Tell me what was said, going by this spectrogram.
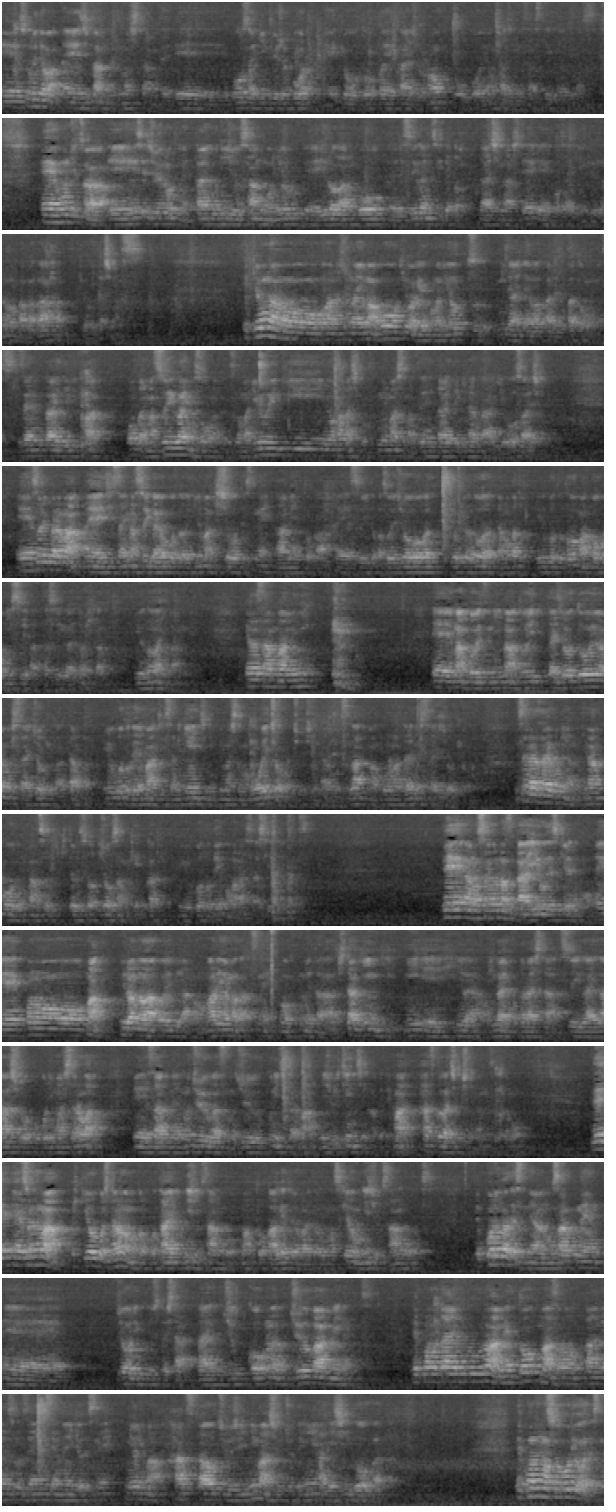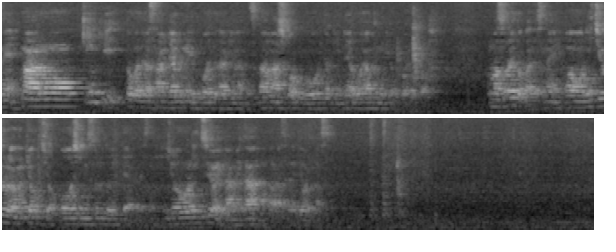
えー、それでは、えー、時間になりましたので、えー、防災研究所フォーラム、えー、京都会場の講演を始めさせていただきます。えー、本日は、えー、平成16年台風23号による、えー、色川の豪、えー、水害についてと題しまして、えー、防災研究所の馬場が発表いたします。今日のあのお話の内容は大きく分けてこの4つみたいで分かれるかと思います。全体的に、まあ、今回まあ水害もそうなんですが、まあ、流域の話も含めまして、まあ、全体的な概要を最初に。えー、それから、まあえー、実際今水害が起こった時の、まあ、気象ですね。雨とか、えー、水とかそういう状況がどうだったのかということと、まあ、ここに水があった水害との比較というのが2番目。で3番目に えーまあ、個別に、まあ、どういったどういう被災状況があったのかということで、まあ、実際に現地に行きましても大江町が中心になるんですが、まあ、この辺りの被災状況。それから最後にあの避難行動に関する聞き取り調査の結果ということでお話しさせていただきます。であの最後まず概要ですけれども、えー、この、まあ、裏側およびあの丸山川ですねを含めた北近畿に、えー、被害をもたらした水害が足を起こりましたのが、えー、昨年の10月の19日から、まあ、21日にかけて、まあ、20日が中心なんですけれども。で、えー、それでまあ引き起こしたのがこの台風23号、まあ、トカゲと呼ばれておりますけれども23号です。でこれはですねあの昨年、えー、上陸とした台風10個、まあ、10番目になります。でこの台風の雨と、まあ、その関連する前線の影響ですね。により、まあ、20日を中心に、まあ、集中的に激しい豪雨があったでこの総雨量はですね、まあ、あの近畿とかでは300ミリを超えただけなんですが、まあ、四国大分県では500ミリを超えると、まあ、それとかですね、日雨量の極地を更新するといったようなですね非常に強い雨がもたらされております。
